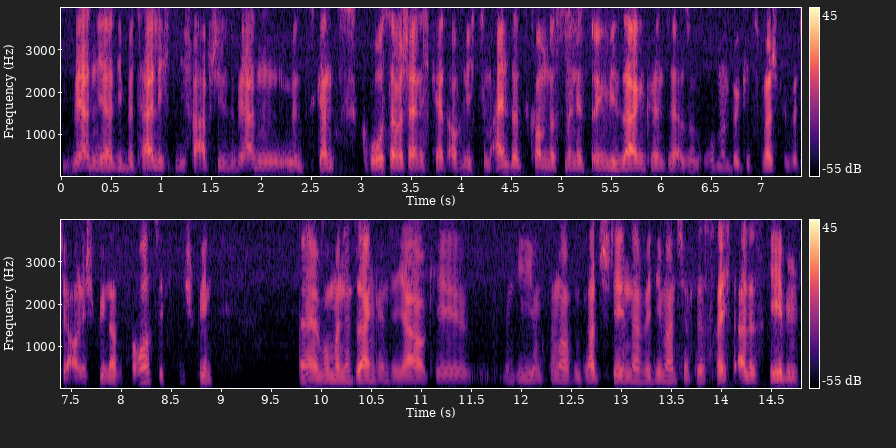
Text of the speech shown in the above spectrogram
werden ja die Beteiligten, die verabschiedet werden, mit ganz großer Wahrscheinlichkeit auch nicht zum Einsatz kommen, dass man jetzt irgendwie sagen könnte, also Roman Bürki zum Beispiel wird ja auch nicht spielen, also voraussichtlich nicht spielen, äh, wo man jetzt sagen könnte, ja, okay, wenn die Jungs nochmal auf dem Platz stehen, dann wird die Mannschaft erst recht alles geben.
